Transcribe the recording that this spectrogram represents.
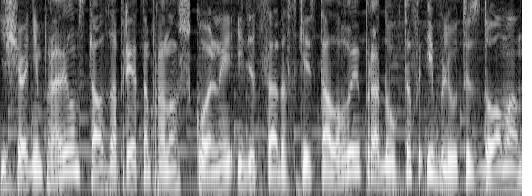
Еще одним правилом стал запрет на пронос школьной и детсадовские столовые продуктов и блюд из дома.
